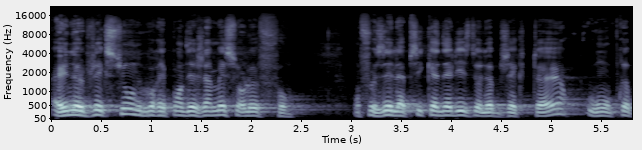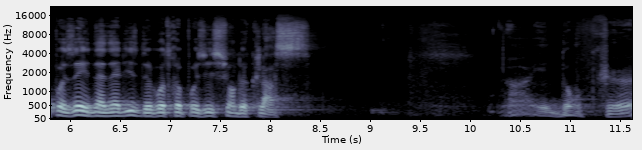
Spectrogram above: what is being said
À une objection, ne vous répondez jamais sur le fond. On faisait la psychanalyse de l'objecteur ou on proposait une analyse de votre position de classe. Ah, et donc, euh,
